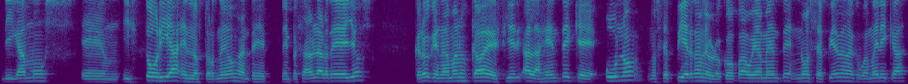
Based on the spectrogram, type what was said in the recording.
digamos, em, historia en los torneos antes de empezar a hablar de ellos. Creo que nada más nos cabe decir a la gente que uno, no se pierdan la Eurocopa, obviamente, no se pierdan la Copa América,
